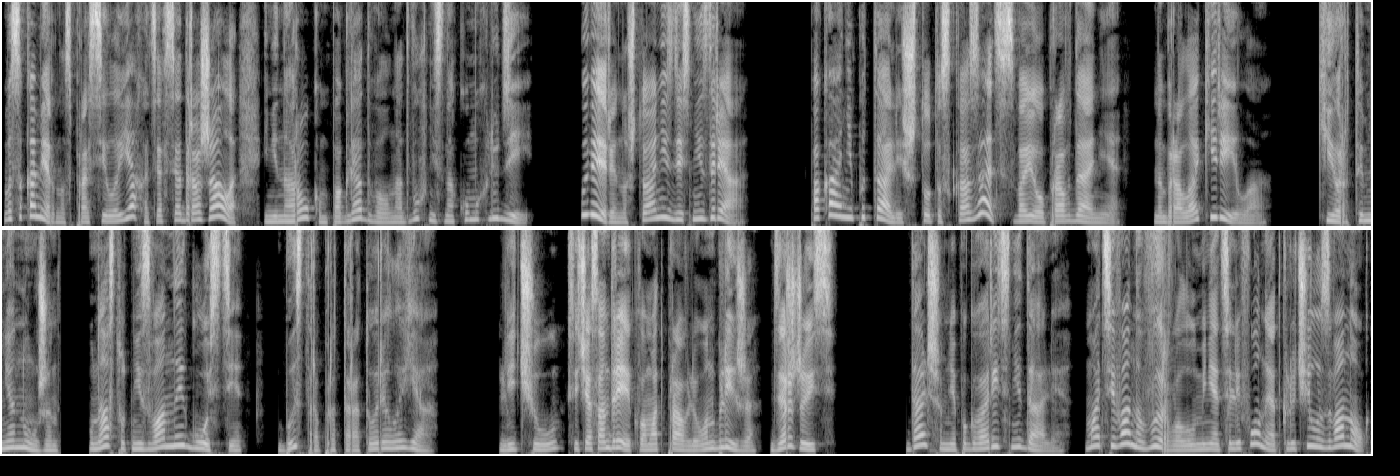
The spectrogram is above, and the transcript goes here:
Высокомерно спросила я, хотя вся дрожала и ненароком поглядывала на двух незнакомых людей. Уверена, что они здесь не зря. Пока они пытались что-то сказать в свое оправдание, набрала Кирилла. «Кир, ты мне нужен. У нас тут незваные гости», — быстро протараторила я. «Лечу. Сейчас Андрея к вам отправлю, он ближе. Держись». Дальше мне поговорить не дали. Мать Ивана вырвала у меня телефон и отключила звонок,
